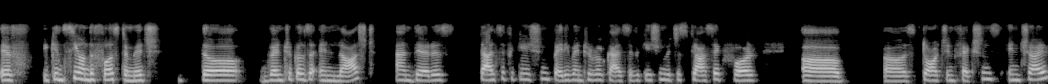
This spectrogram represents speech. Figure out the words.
if you can see on the first image, the ventricles are enlarged and there is calcification, periventricular calcification, which is classic for uh, uh, torch infections in child.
